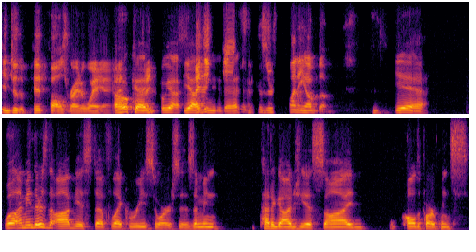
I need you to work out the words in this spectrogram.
into the pitfalls right away. Okay. I, oh, yeah, yeah, I, I can do that because there's plenty of them. Yeah. Well, I mean, there's the obvious stuff like resources. I mean, pedagogy aside, all departments,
